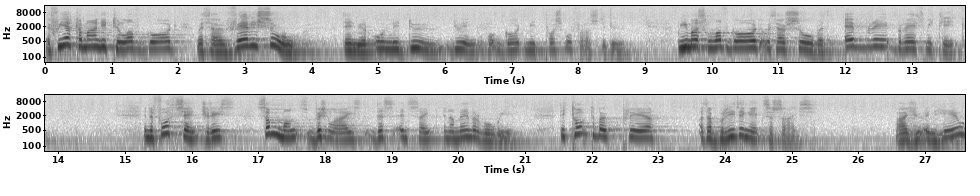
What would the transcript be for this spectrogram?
If we are commanded to love God with our very soul, then we are only do, doing what God made possible for us to do. We must love God with our soul, with every breath we take. In the fourth centuries, some monks visualized this insight in a memorable way. They talked about prayer as a breathing exercise. As you inhale,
